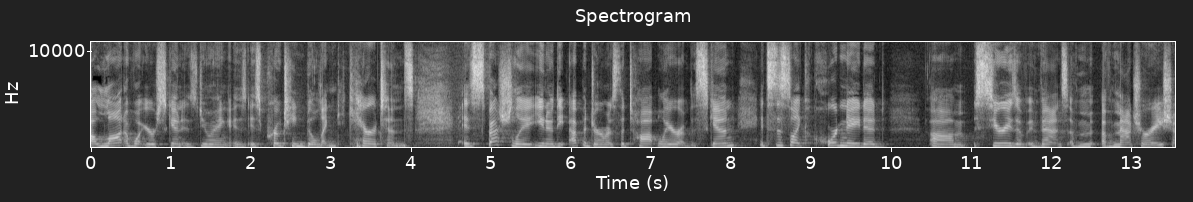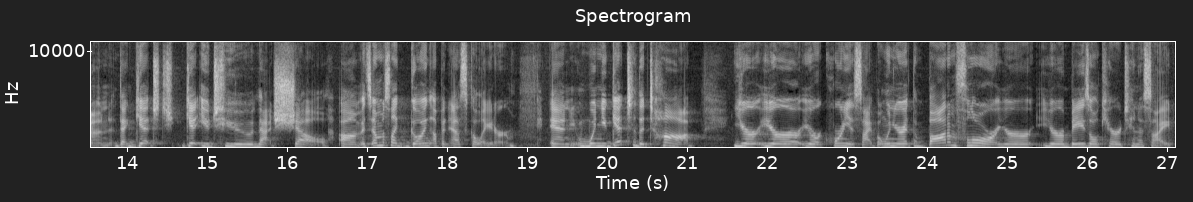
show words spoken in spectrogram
a lot of what your skin is doing is, is protein building, keratins especially, you know, the epidermis, the top layer of the skin. It's this like coordinated um, series of events of, of maturation that get get you to that shell. Um, it's almost like going up an escalator, and when you get to the top, you're you're you're corneocyte, but when you're at the bottom floor, you're you're a basal keratinocyte.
